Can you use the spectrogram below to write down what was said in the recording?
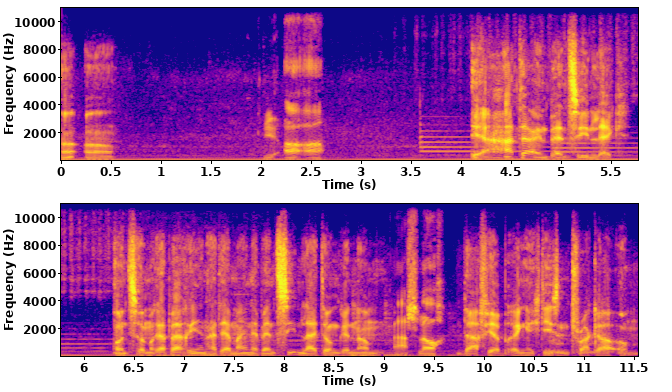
Oh oh. Die AA. Er hatte ein Benzinleck. Und zum Reparieren hat er meine Benzinleitung genommen. Arschloch. Dafür bringe ich diesen Trucker um.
